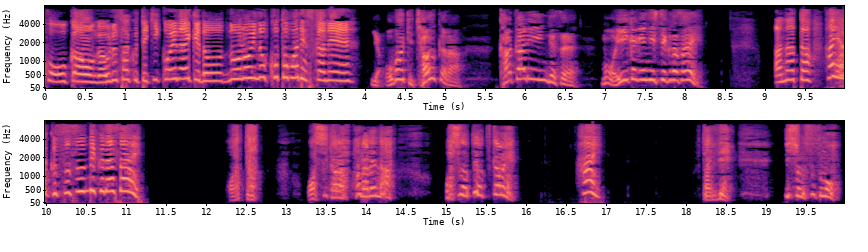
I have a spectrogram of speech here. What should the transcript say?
効果音がうるさくて聞こえないけど、呪いの言葉ですかね。いや、お化けちゃうから。係員です。もういい加減にしてください。あなた、早く進んでください。わかった。わしから離れんな。わしの手を掴め。はい、二人で一緒に進もう。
